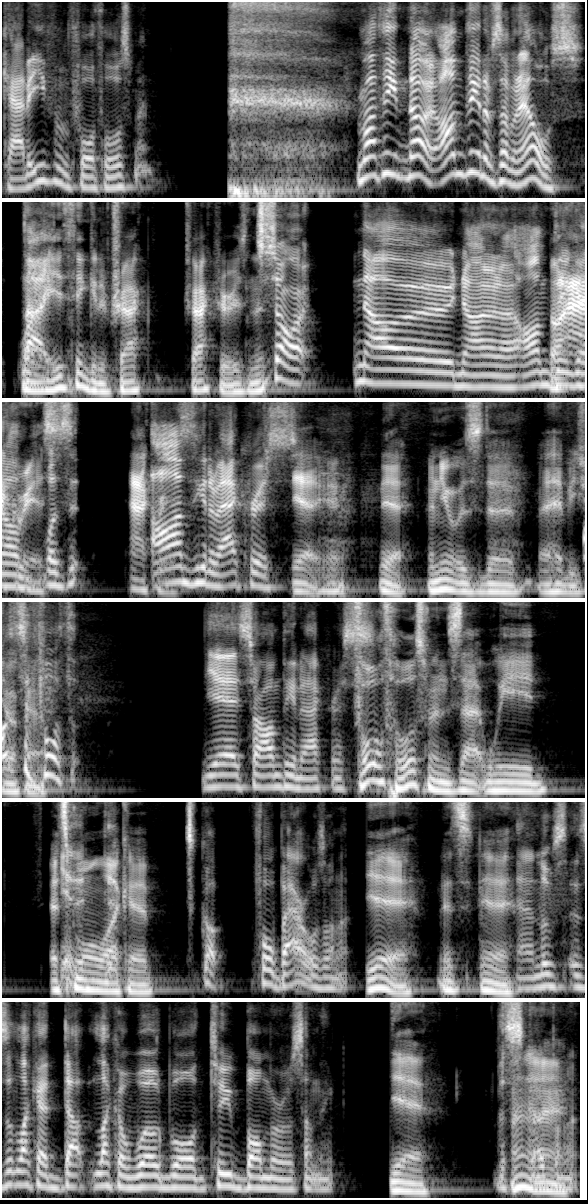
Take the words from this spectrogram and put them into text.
caddy from Fourth Horseman? Am I thinking? No, I'm thinking of someone else. No, Wait, you're thinking of track tractor, isn't it? sorry, no, no, no, no. I'm Oh, thinking Acrius. of was it, Acrius. I'm thinking of Acrius. Yeah, yeah, yeah. I knew it was the a heavy What's the fourth? Yeah, sorry, I'm thinking of Acrius. Fourth Horseman's that weird. It's Yeah, the- more the- like a It's got four barrels on it, yeah. It's yeah, and it looks it's like a du- like a World War II bomber or something. yeah. The I don't scope know. on it.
